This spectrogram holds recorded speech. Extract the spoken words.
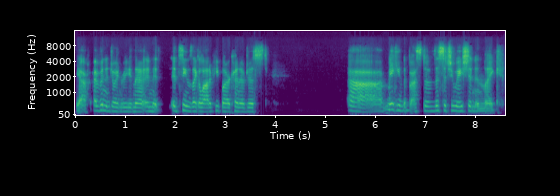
yeah, I've been enjoying reading that, and it it seems like a lot of people are kind of just uh making the best of the situation and like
